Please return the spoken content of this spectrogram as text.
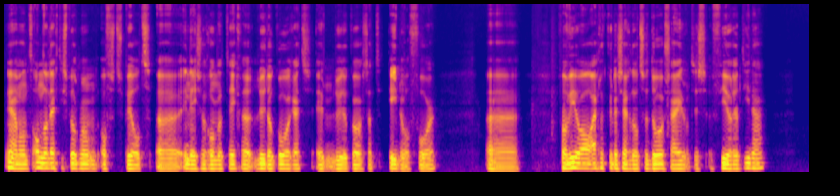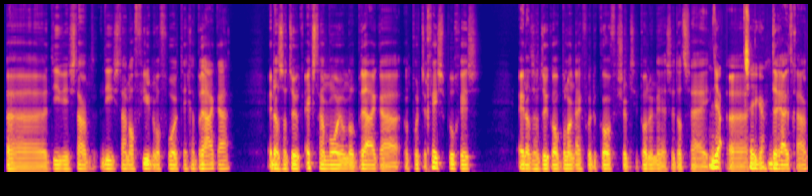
Ja, want Anderlecht die speelt, of speelt eh, in deze ronde tegen Ludo Gorets. En Ludo Gorets staat 1-0 voor. Eh, van wie we al eigenlijk kunnen zeggen dat ze door zijn, dat is Fiorentina. Eh, die, weer staan, die staan al 4-0 voor tegen Braga. En dat is natuurlijk extra mooi omdat Braga een Portugese ploeg is. En dat is natuurlijk wel belangrijk voor de coefficiëntie Polonaise dat zij Ja, eh, zeker. eruit gaan.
